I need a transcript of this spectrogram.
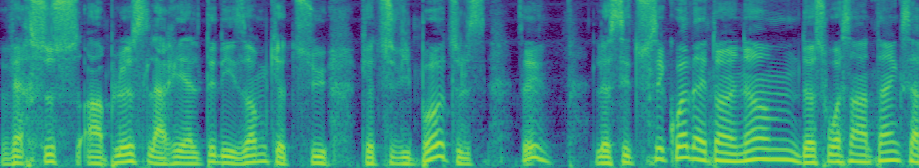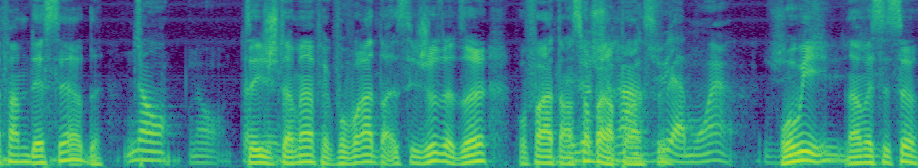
versus, en plus, la réalité des hommes que tu que tu vis pas. Tu le sais, tu sais, là, c'est- tu sais quoi d'être un homme de 60 ans que sa femme décède? Non, non. Tu sais, justement, fait faut faire c'est juste de dire, faut faire attention par rapport à ça. à moi. Oui, oui. Non, mais c'est ça.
